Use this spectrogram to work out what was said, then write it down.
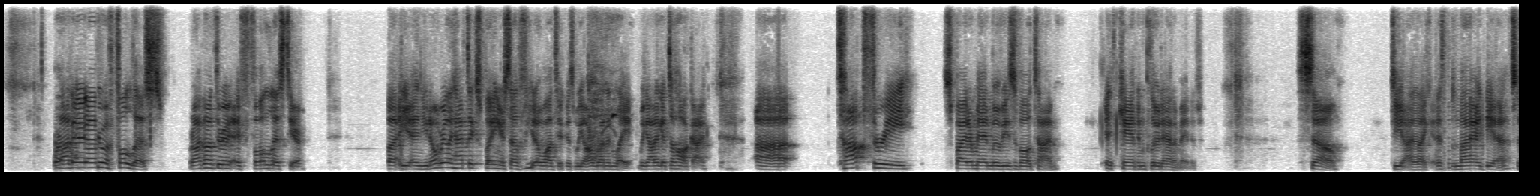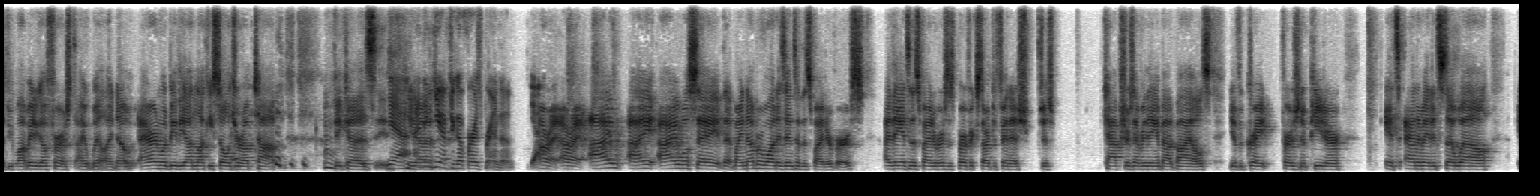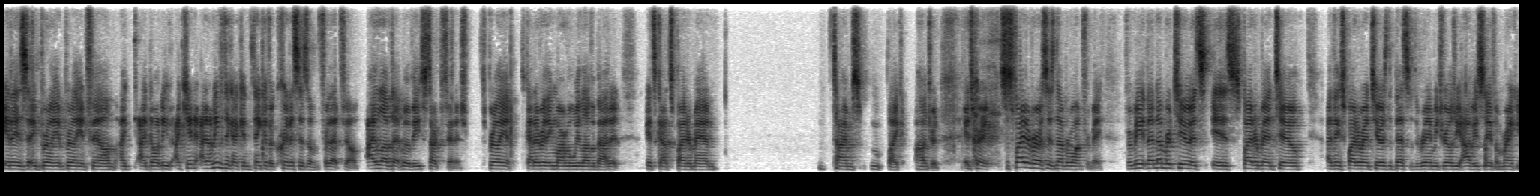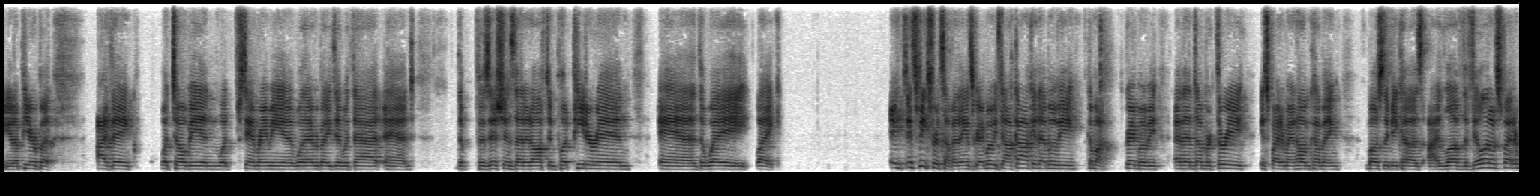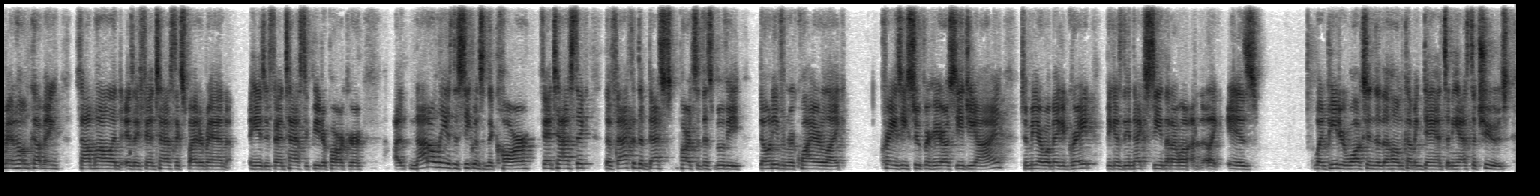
We're not going to go through a full list. We're not going through a full list here. But and you don't really have to explain yourself if you don't want to, because we are running late. We got to get to Hawkeye. Uh, top three Spider-Man movies of all time. It can include animated. So, do you, I like this was my idea. So if you want me to go first, I will. I know Aaron would be the unlucky soldier up top because yeah, you know, I think you have to go first, Brandon. Yeah. All right, all right. I I I will say that my number one is Into the Spider Verse. I think Into the Spider Verse is perfect start to finish. Just captures everything about Miles. You have a great version of Peter. It's animated so well it is a brilliant, brilliant film. I, I don't even I can't I don't even think I can think of a criticism for that film. I love that movie, start to finish. It's brilliant. It's got everything Marvel we love about it. It's got Spider Man times like hundred. It's great. So Spider Verse is number one for me. For me, that number two is is Spider Man Two. I think Spider Man Two is the best of the Raimi trilogy. Obviously, if I'm ranking it up here, but I think what Tobey and what Sam Raimi, and what everybody did with that, and the positions that it often put Peter in and the way like it, it, speaks for itself. I think it's a great movie. Doc Ock in that movie, come on, great movie. And then number three is Spider-Man: Homecoming, mostly because I love the villain of Spider-Man: Homecoming. Tom Holland is a fantastic Spider-Man. He's a fantastic Peter Parker. Uh, not only is the sequence in the car fantastic, the fact that the best parts of this movie don't even require like crazy superhero CGI to me are what make it great. Because the next scene that I want like is when Peter walks into the homecoming dance and he has to choose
